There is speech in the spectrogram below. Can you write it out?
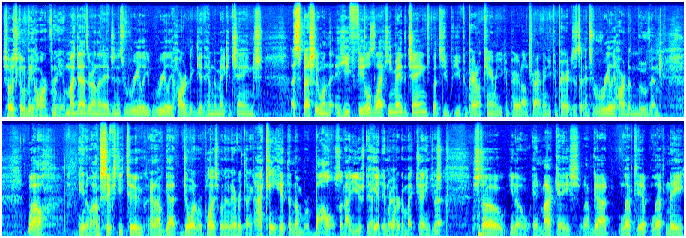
so it's going to be hard for him. My dad's around that age, and it's really, really hard to get him to make a change, especially one that he feels like he made the change. But you, you compare it on camera, you compare it on TrackMan, you compare it just. It's really hard to move him. Well, you know, I'm 62 and I've got joint replacement and everything. I can't hit the number of balls that I used to hit in order to make changes. Right. So, you know, in my case, I've got left hip, left knee,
